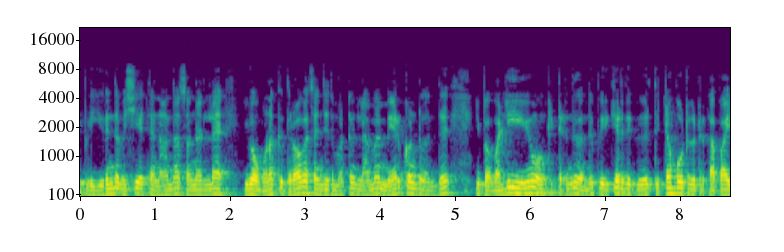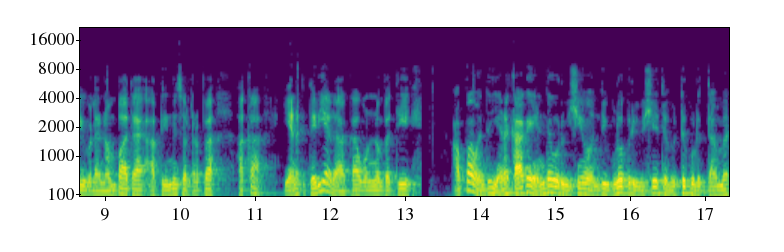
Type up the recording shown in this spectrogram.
இப்படி இருந்த விஷயத்த நான் தான் சொன்னேன்ல. இவ உனக்கு துரோகம் செஞ்சது மட்டும் இல்லாமல் மேற்கொண்டு வந்து இப்போ வள்ளியையும் உன்கிட்டேருந்து வந்து பிரிக்கிறதுக்கு திட்டம் போட்டுக்கிட்டு இருக்காப்பா இவளை நம்பாத அப்படின்னு சொல்கிறப்ப அக்கா எனக்கு தெரியாதா அக்கா உன்னை பற்றி அப்பா வந்து எனக்காக எந்த ஒரு விஷயம் வந்து இவ்வளோ பெரிய விஷயத்தை விட்டு கொடுத்தாம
